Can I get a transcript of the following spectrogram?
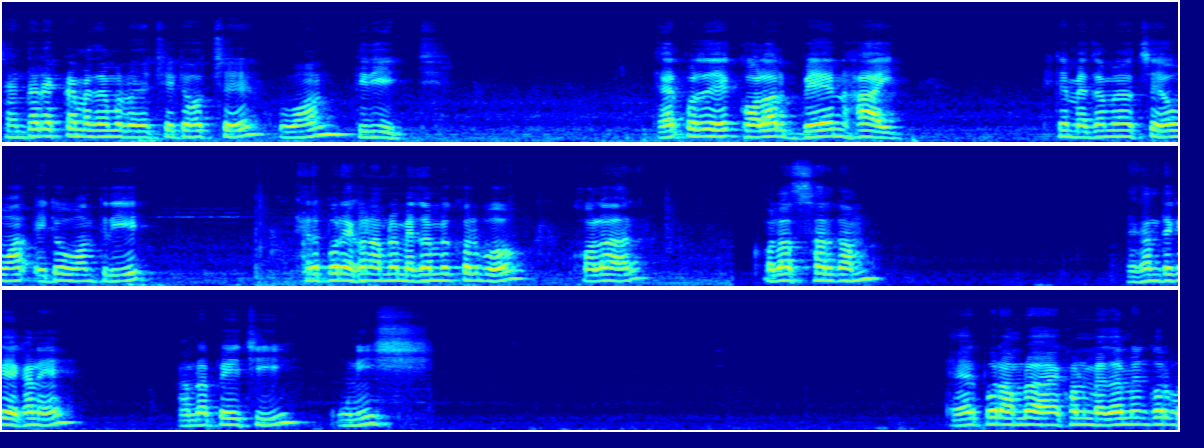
সেন্টারে একটা মেজারমেন্ট রয়েছে, এটা হচ্ছে ওয়ান থ্রি এইট। এরপরে কলার বেন হাইট, এটা মেজারমেন্ট হচ্ছে ওয়ান, এটা ওয়ান থ্রি এইট। এরপর এখন আমরা মেজারমেন্ট করব কলার কলার সারগাম। এখান থেকে এখানে আমরা পেয়েছি উনিশ। এরপর আমরা এখন মেজারমেন্ট করব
